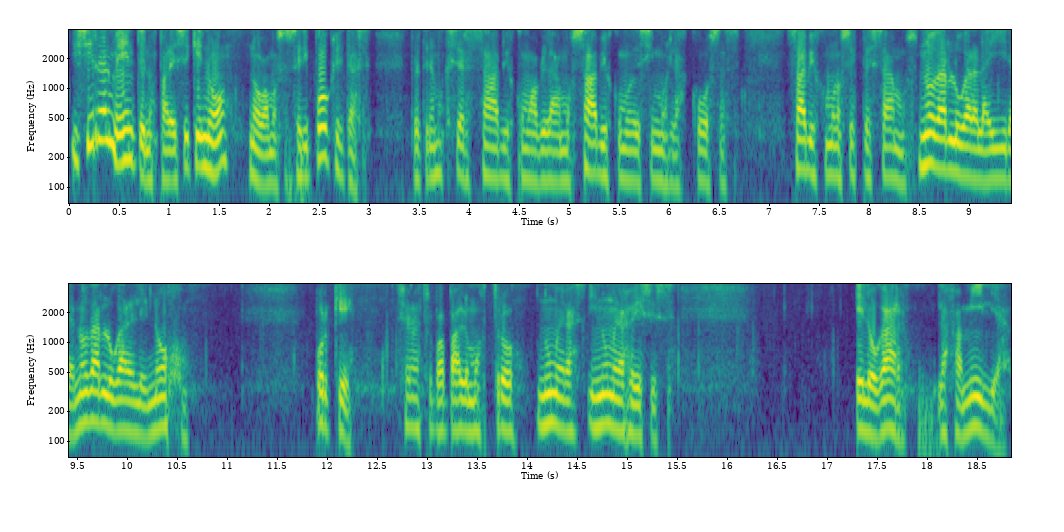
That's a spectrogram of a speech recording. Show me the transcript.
Y si realmente nos parece que no, no vamos a ser hipócritas, pero tenemos que ser sabios como hablamos, sabios como decimos las cosas, sabios como nos expresamos, no dar lugar a la ira, no dar lugar al enojo. ¿Por qué? Ya nuestro papá lo mostró númeras y númeras veces. El hogar, la familia,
